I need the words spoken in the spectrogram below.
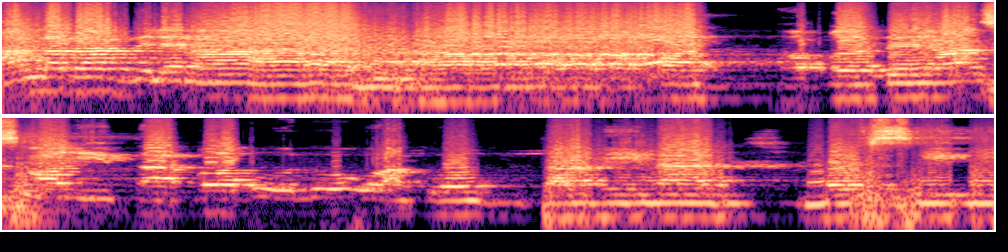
আল্লাহ ডাক দিলেন আল্লাহ أقد عصيت قبل وكنت من المفسدين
